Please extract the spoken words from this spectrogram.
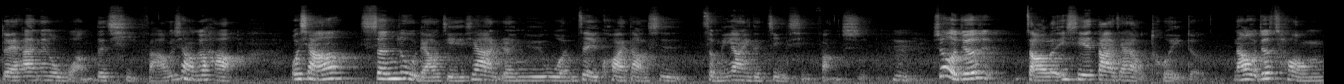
对，还有那个网的启发，我就想说，好，我想要深入了解一下人鱼文这一块到底是怎么样一个进行方式。嗯，所以我觉得。找了一些大家有推的，然后我就从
